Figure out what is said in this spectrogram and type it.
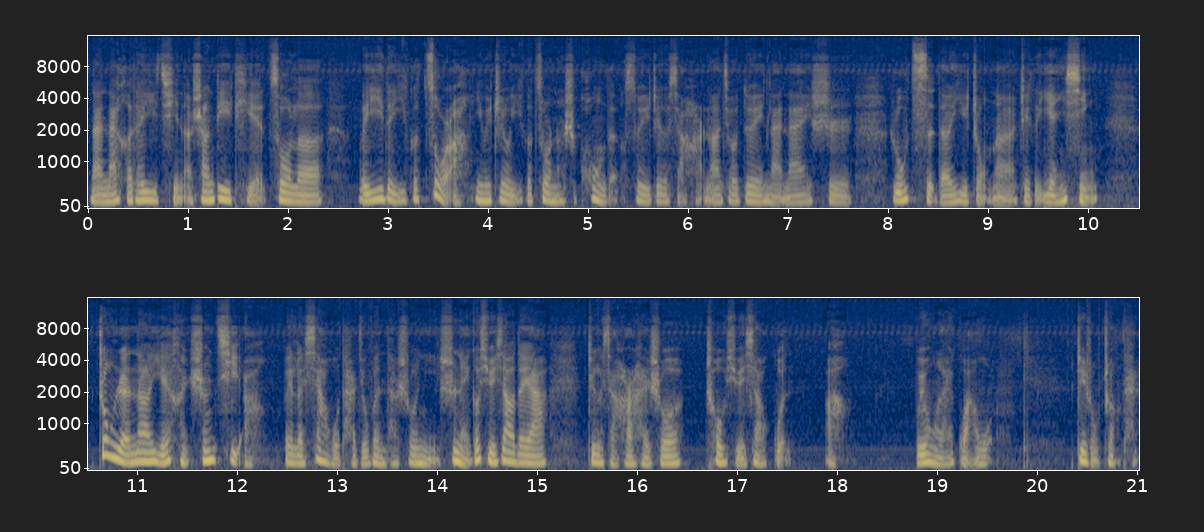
奶奶和他一起呢上地铁，坐了唯一的一个座儿啊，因为只有一个座儿呢是空的，所以这个小孩呢就对奶奶是如此的一种呢这个言行。众人呢也很生气啊，为了吓唬他，就问他说：“你是哪个学校的呀？”这个小孩还说：“臭学校滚啊，不用来管我。”这种状态。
